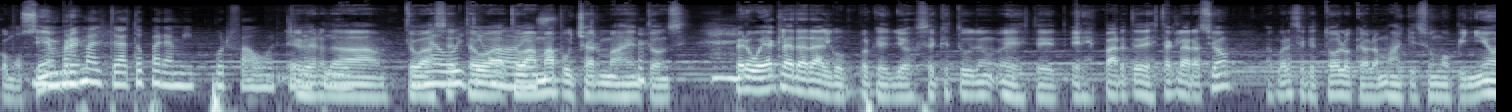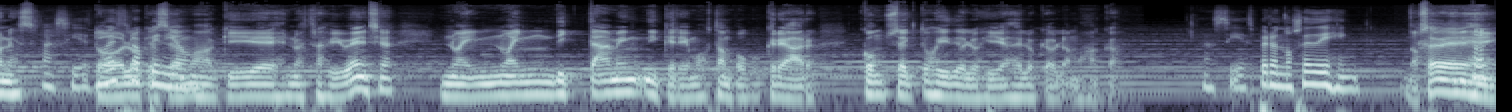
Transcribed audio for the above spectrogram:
como siempre. No más maltrato para mí, por favor. Es verdad, te va, a hacer, te, va, a mapuchar más entonces. Pero voy a aclarar algo, porque yo sé que tú este, eres parte de esta aclaración. Acuérdense que todo lo que hablamos aquí son opiniones. Así es, Todo lo que hacemos aquí es nuestras vivencias. No hay, no hay un dictamen ni queremos tampoco crear conceptos e ideologías de lo que hablamos acá. Así es, pero no se dejen. No se dejen.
